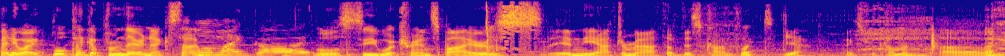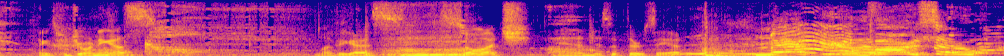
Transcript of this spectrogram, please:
Anyway, we'll pick up from there next time. Oh my god. We'll see what transpires in the aftermath of this conflict. Yeah, thanks for coming. Um, thanks for joining us. Love you guys so much. And is it Thursday yet? Matthew Barsu!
